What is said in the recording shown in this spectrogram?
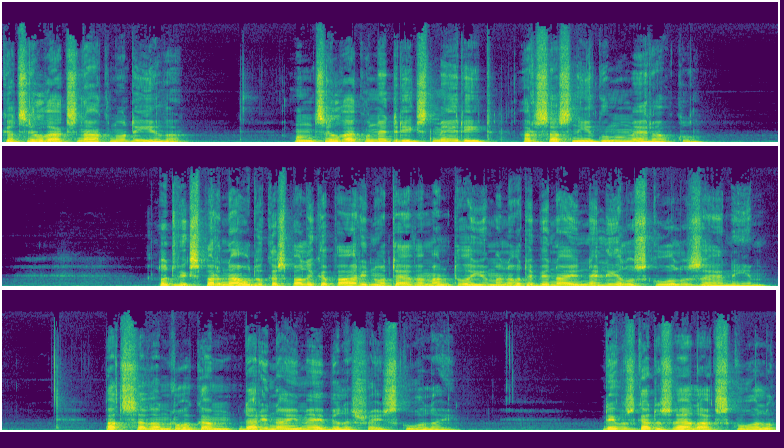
ka cilvēks nāk no dieva, un cilvēku nedrīkst mērīt ar sasniegumu mērauklu. Ludvigs par naudu, kas palika pāri no tēva mantojuma, nodibināja nelielu skolu zēniem. Pats savam rokam darināja mēbeles šai skolai. Divus gadus vēlāk skolu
